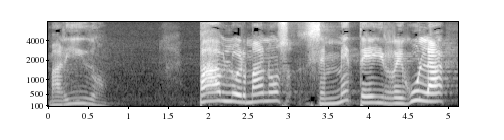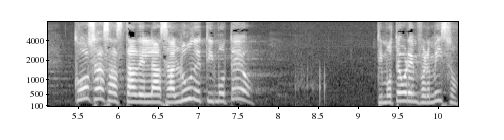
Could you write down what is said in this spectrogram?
marido. Pablo, hermanos, se mete y regula cosas hasta de la salud de Timoteo. Timoteo era enfermizo.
